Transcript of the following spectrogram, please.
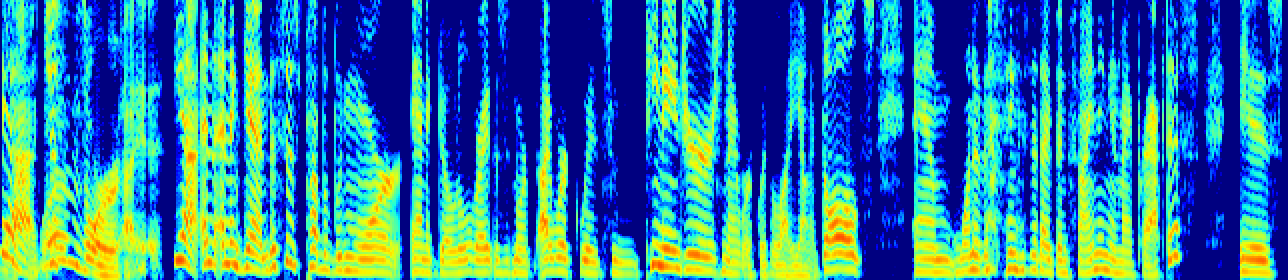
Yeah, once just- was, or I, Yeah, and and again, this is probably more anecdotal, right? This is more I work with some teenagers and I work with a lot of young adults, and one of the things that I've been finding in my practice is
